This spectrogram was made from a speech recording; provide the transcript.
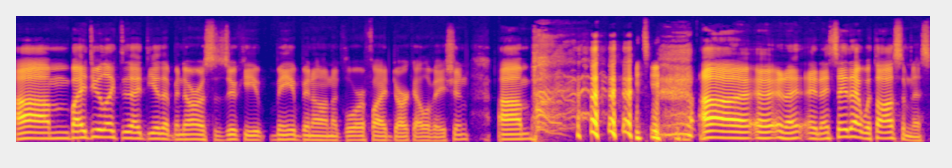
Um, but I do like the idea that Minoru Suzuki may have been on a glorified dark elevation. Um, uh, and I and I say that with awesomeness.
